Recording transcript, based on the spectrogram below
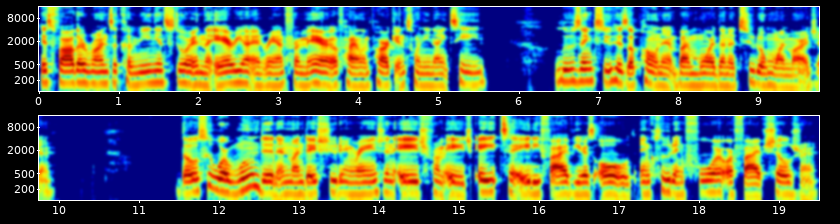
His father runs a convenience store in the area and ran for mayor of Highland Park in 2019, losing to his opponent by more than a two to one margin. Those who were wounded in Monday's shooting ranged in age from age 8 to 85 years old, including four or five children.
